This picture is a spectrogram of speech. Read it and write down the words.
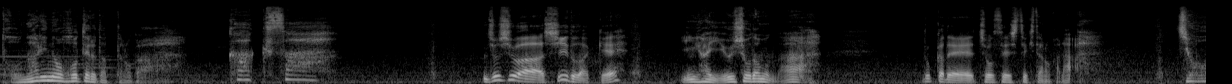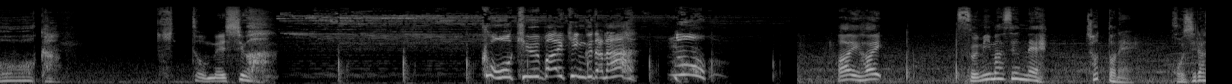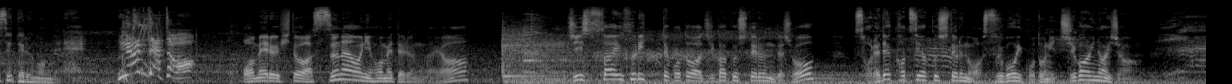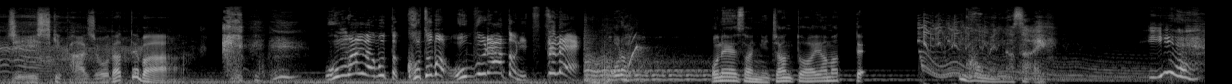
隣のホテルだったのか。格差。女子はシードだっけ？インハイ優勝だもんな。どっかで調整してきたのかな。女王感きっと飯は。高級バイキングだな。の。はいはい。すみませんね。ちょっとねこじらせてるもんでねなんだと？褒める人は素直に褒めてるんだよ。実際不利ってことは自覚してるんでしょ？それで活躍してるのはすごいことに違いないじゃん。自意識過剰だってば。お前はもっと言葉をオブラートに包め！ほら。お姉さんにちゃんと謝って。ごめんなさい。いいえ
